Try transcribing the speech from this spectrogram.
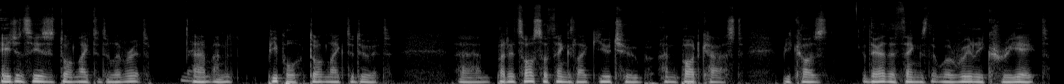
Agencies don't like to deliver it, No. um, and people don't like to do it. Um, but it's also things like YouTube and podcast because they're the things that will really create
